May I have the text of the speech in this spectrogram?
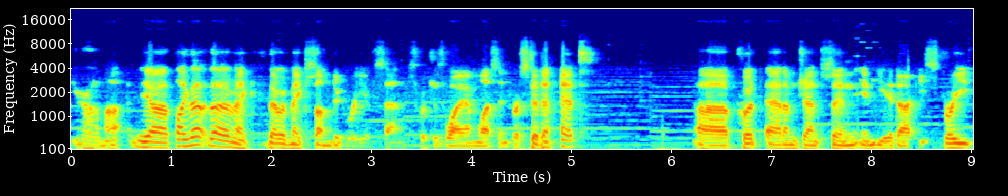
Your automata. Yeah, like that that would make that would make some degree of sense, which is why I'm less interested in it. Uh put Adam Jensen in Itadaki Street.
